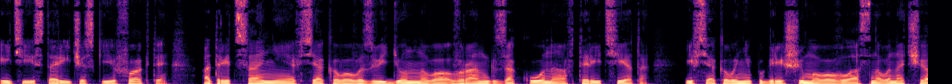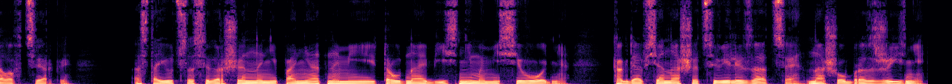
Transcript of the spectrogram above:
Эти исторические факты – отрицание всякого возведенного в ранг закона авторитета и всякого непогрешимого властного начала в церкви – остаются совершенно непонятными и труднообъяснимыми сегодня, когда вся наша цивилизация, наш образ жизни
